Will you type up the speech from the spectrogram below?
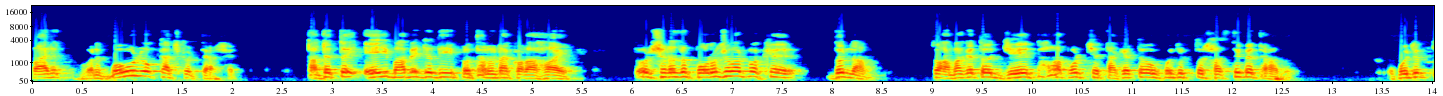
বাইরে মানে বহু লোক কাজ করতে আসে তাদের তো এইভাবে যদি প্রতারণা করা হয় তো সেটা তো পৌরসভার পক্ষে দুর্নাম। তো আমাকে তো যে ধরা পড়ছে তাকে তো উপযুক্ত শাস্তি পেতে হবে। উপযুক্ত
